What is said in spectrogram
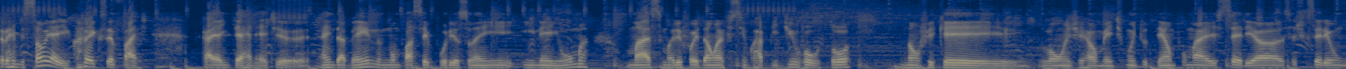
transmissão e aí, como é que você faz? Cai a internet. Ainda bem, não passei por isso né, em, em nenhuma. O máximo ali foi dar um F5 rapidinho, voltou não fiquei longe realmente muito tempo, mas seria, acho que seria um,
